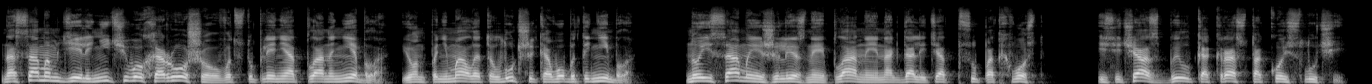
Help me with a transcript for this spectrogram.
На самом деле ничего хорошего в отступлении от плана не было, и он понимал это лучше кого бы то ни было. Но и самые железные планы иногда летят псу под хвост. И сейчас был как раз такой случай.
